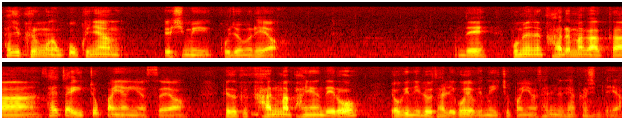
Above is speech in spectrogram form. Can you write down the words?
사실 그런 건 없고 그냥 열심히 고정을 해요. 근데 보면은 가르마가 아까 살짝 이쪽 방향이었어요. 그래서 그 가르마 방향대로 여기는 일로 살리고 여기는 이쪽 방향으로 살린다 생각하시면 돼요.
